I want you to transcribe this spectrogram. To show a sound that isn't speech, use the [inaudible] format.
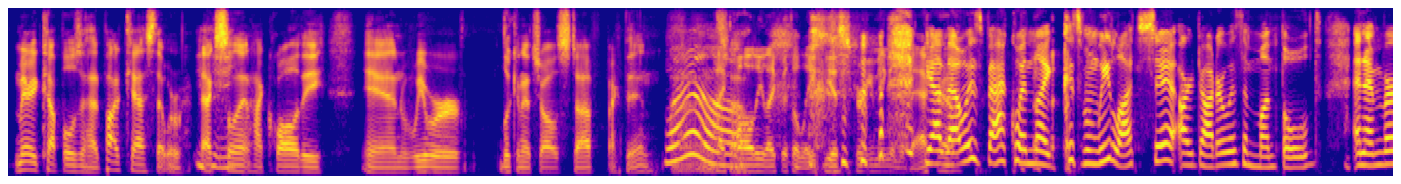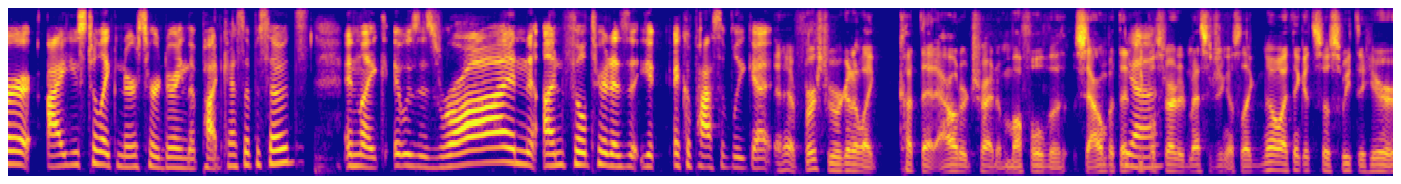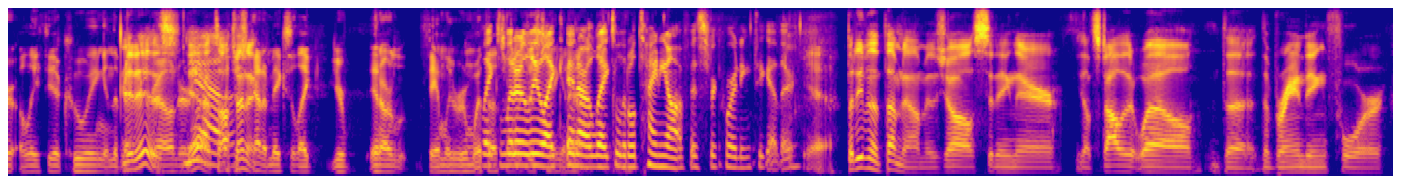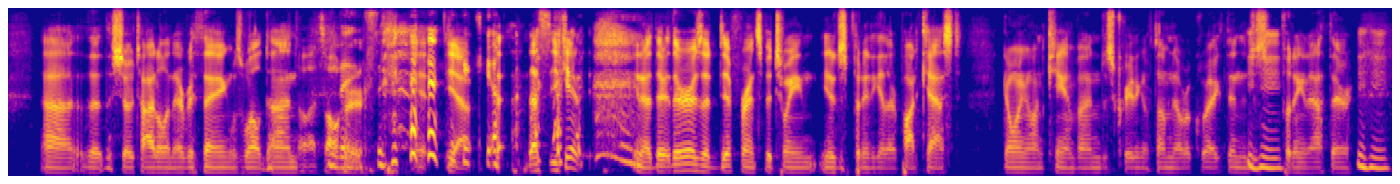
married couples that had podcasts that were Mm-hmm. excellent, high quality, and we were looking at y'all's stuff back then. Wow. High quality, like with Alethea screaming in the background. [laughs] Yeah, that was back when like because when we launched it, our daughter was a month old, and I remember I used to like nurse her during the podcast episodes, and like it was as raw and unfiltered as it, it could possibly get. And at first, we were gonna like cut that out or try to muffle the sound, but then Yeah. people started messaging us like, "No, I think it's so sweet to hear Alethea cooing in the background." is. Or, Yeah, Yeah. it's It It just kind of makes it like you're in our family room with Like us. and literally, like hanging in our like little tiny office recording together. yeah. But even the thumbnail is y'all sitting there, y'all styled it well. The the branding for uh, the the show title and everything was well done. Oh, that's all her. It- yeah, [laughs] Yeah. th- that's you can't. You know, there there is a difference between you know just putting together a podcast, going on Canva and just creating a thumbnail real quick, then just Mm-hmm. putting it out there.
